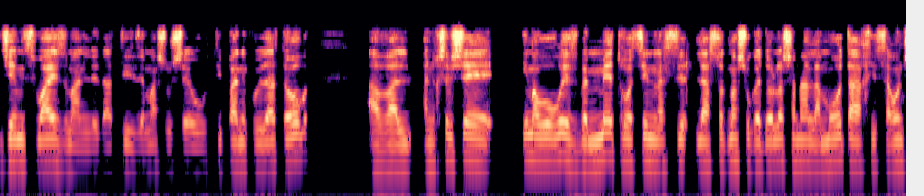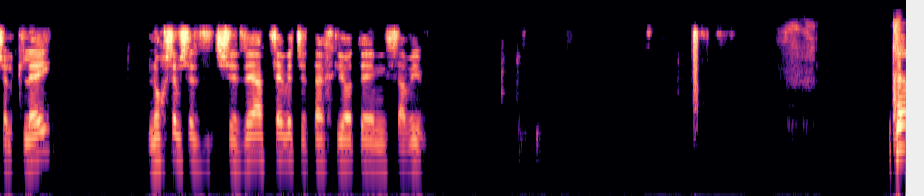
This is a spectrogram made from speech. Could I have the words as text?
ג'יימס וייזמן, לדעתי, זה משהו שהוא טיפה נקודת אור, אבל אני חושב שאם הווריוס באמת רוצים לעשות משהו גדול השנה, למרות החיסרון של קליי, לא חושב שזה, שזה הצוות שצריך להיות uh, מסביב. כן,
